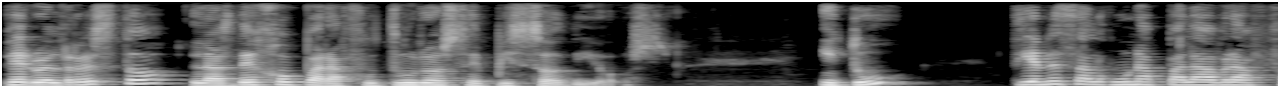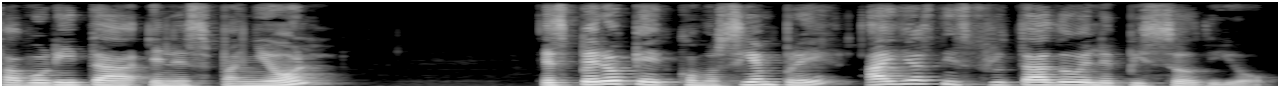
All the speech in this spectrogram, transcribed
pero el resto las dejo para futuros episodios. ¿Y tú? ¿Tienes alguna palabra favorita en español? Espero que, como siempre, hayas disfrutado el episodio.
